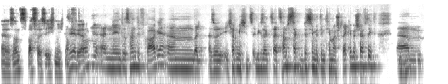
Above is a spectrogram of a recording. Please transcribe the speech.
äh, sonst was weiß ich nicht noch das ist fährt. Jetzt auch eine, eine interessante Frage, ähm, weil also ich habe mich jetzt, wie gesagt, seit Samstag ein bisschen mit dem Thema Strecke beschäftigt. Mhm. Ähm,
